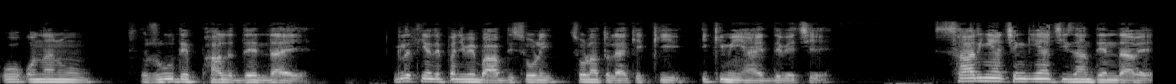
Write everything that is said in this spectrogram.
ਉਹ ਉਹਨਾਂ ਨੂੰ ਰੂਹ ਦੇ ਫਲ ਦਿੰਦਾ ਏ। ਗਲਤੀਆਂ ਦੇ ਪੰਜਵੇਂ ਬਾਬ ਦੀ 16 16 ਤੋਂ ਲੈ ਕੇ 21 21ਵੀਂ ਆਇਤ ਦੇ ਵਿੱਚ ਸਾਰੀਆਂ ਚੰਗੀਆਂ ਚੀਜ਼ਾਂ ਦਿੰਦਾ ਵੇ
